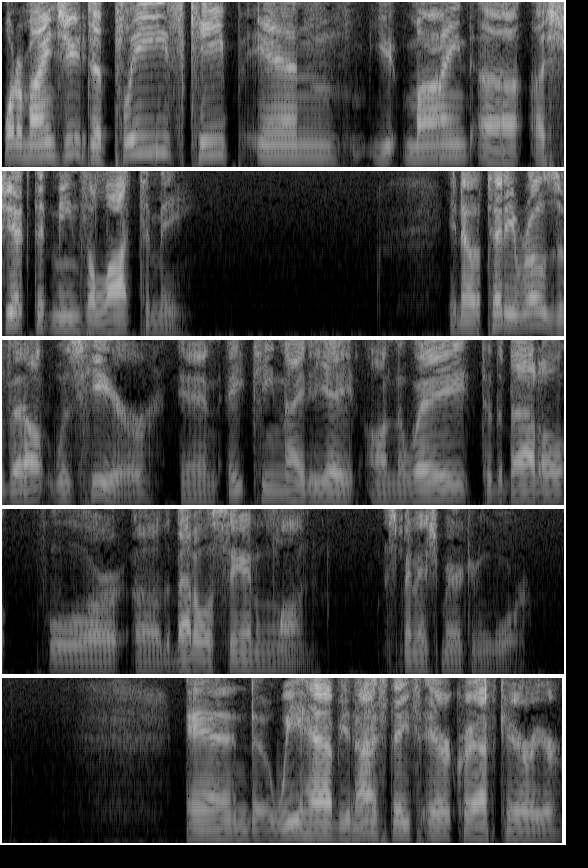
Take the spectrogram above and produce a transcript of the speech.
Want to remind you to please keep in mind uh, a ship that means a lot to me. You know, Teddy Roosevelt was here in 1898 on the way to the Battle for uh, the Battle of San Juan, the Spanish-American War. And we have United States aircraft carrier,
